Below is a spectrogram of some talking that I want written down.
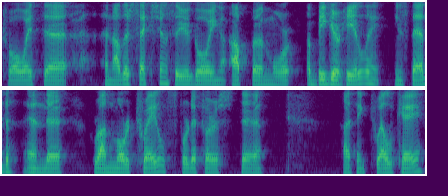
draw it uh, another section, so you're going up a more a bigger hill instead, and run more trails for the first, I think, 12k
